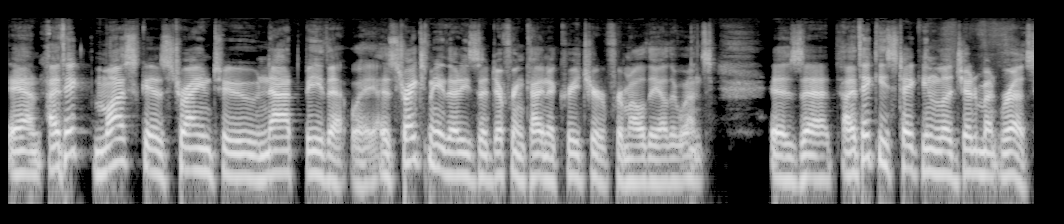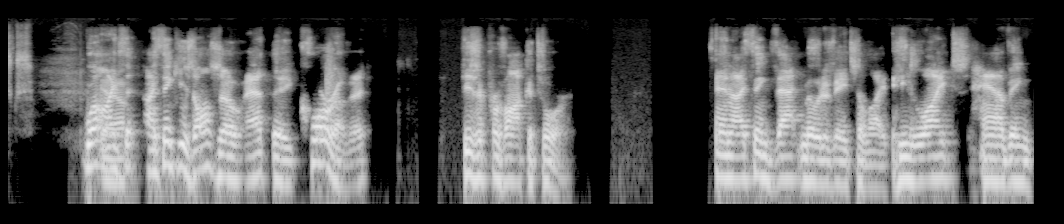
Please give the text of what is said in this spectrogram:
And I think Musk is trying to not be that way. It strikes me that he's a different kind of creature from all the other ones. Is that I think he's taking legitimate risks. Well, I, th- I think he's also at the core of it, he's a provocateur. And I think that motivates a lot. He likes having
